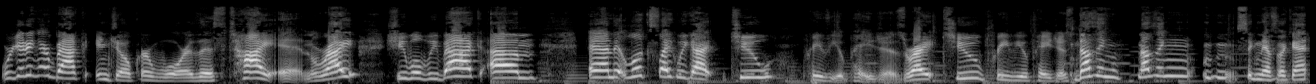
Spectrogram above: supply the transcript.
we're getting her back in Joker War, this tie-in, right? She will be back, um, and it looks like we got two preview pages, right? Two preview pages. Nothing, nothing significant.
